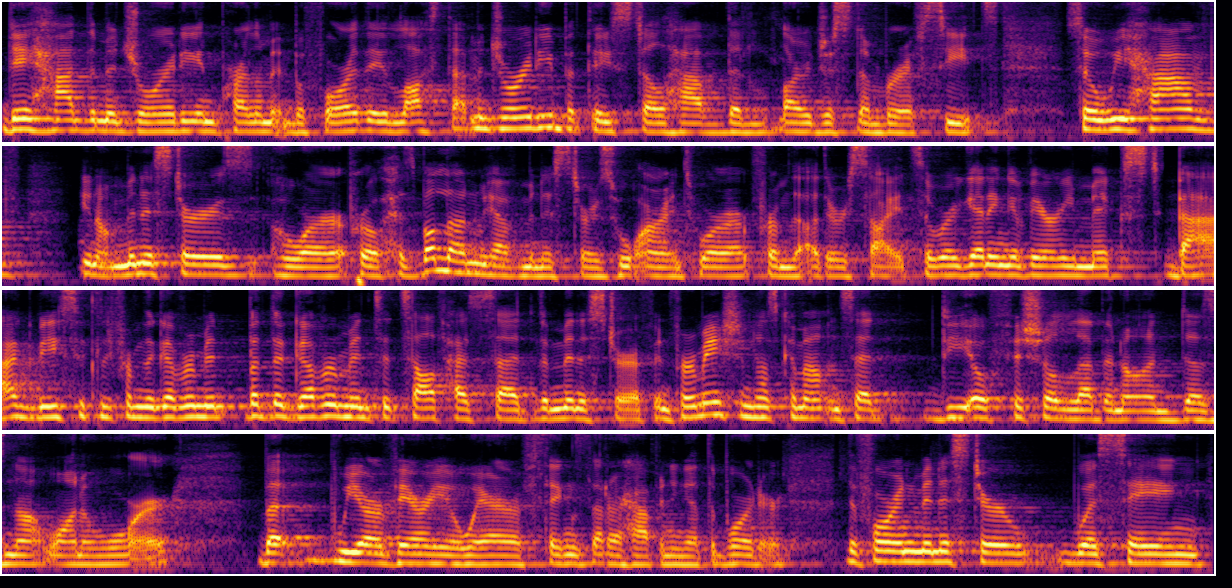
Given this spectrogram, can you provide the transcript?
they had the majority in parliament before. They lost that majority, but they still have the largest number of seats. So we have you know, ministers who are pro Hezbollah and we have ministers who aren't, who are from the other side. So we're getting a very mixed bag basically from the government. But the government itself has said, the Minister of Information has come out and said, the official Lebanon does not want a war but we are very aware of things that are happening at the border. The foreign minister was saying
